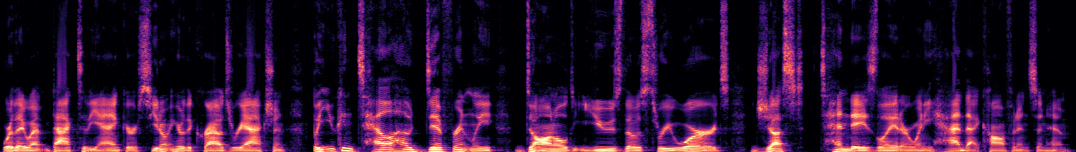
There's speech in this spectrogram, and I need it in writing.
where they went back to the anchor. So you don't hear the crowd's reaction. But you can tell how differently Donald used those three words just 10 days later when he had that confidence in him.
